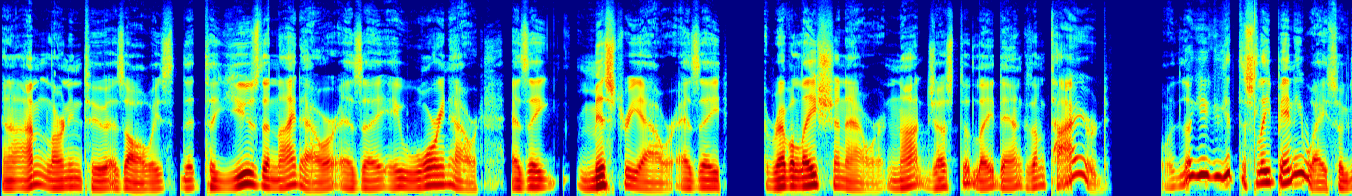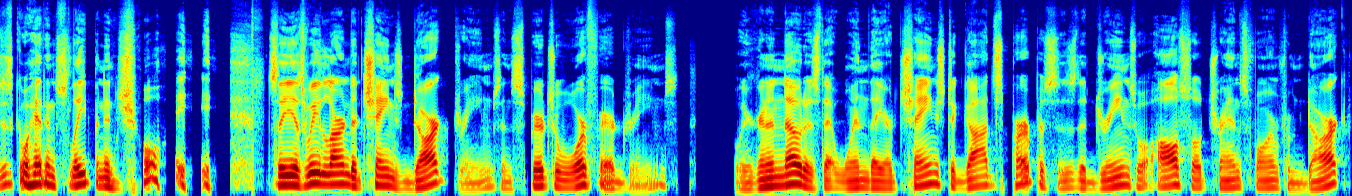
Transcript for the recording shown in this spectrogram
and I'm learning to, as always, that to use the night hour as a, a warring hour, as a mystery hour, as a revelation hour, not just to lay down because I'm tired. Well, look, you can get to sleep anyway, so just go ahead and sleep and enjoy. See, as we learn to change dark dreams and spiritual warfare dreams, we're going to notice that when they are changed to God's purposes, the dreams will also transform from dark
